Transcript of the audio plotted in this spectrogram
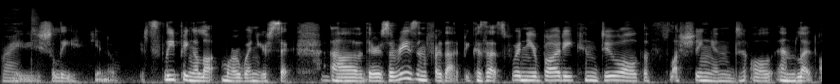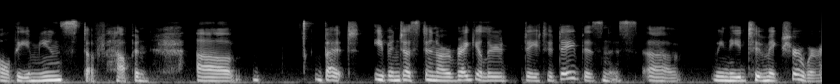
Right. You usually, you know, you're sleeping a lot more when you're sick. Mm-hmm. Uh, there's a reason for that because that's when your body can do all the flushing and all and let all the immune stuff happen. Uh, but even just in our regular day-to-day business, uh, we need to make sure we're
